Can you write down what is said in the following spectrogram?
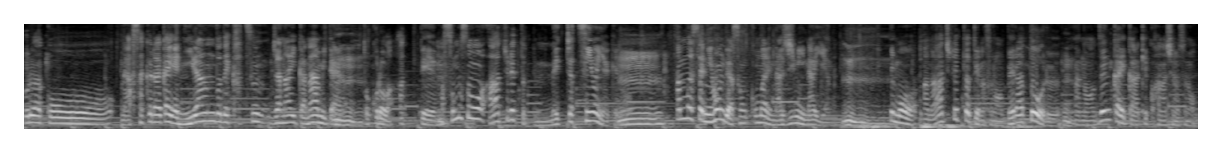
俺はこうね朝倉海が2ラウンドで勝つんじゃないかなみたいなところはあって、うん。まあ、そもそもアーチュレッタってめっちゃ強いんやけうど、ーん。あんまりさ日本ではそこまで馴染みないやん。うんうんでもあのアーチュレッタっていうのはそのベラトール、うん。あの前回から結構話したその、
